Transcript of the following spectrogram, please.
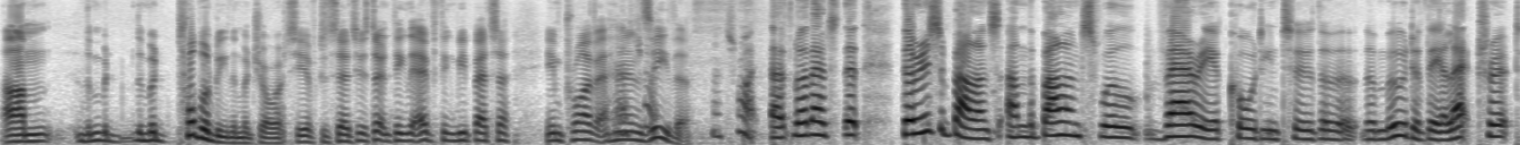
um, the, the probably the majority of Conservatives don't think that everything would be better in private hands right. either. That's right. Well, that's, that, there is a balance, and the balance will vary according to the, the mood of the electorate,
